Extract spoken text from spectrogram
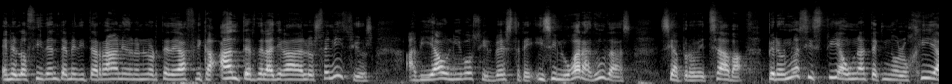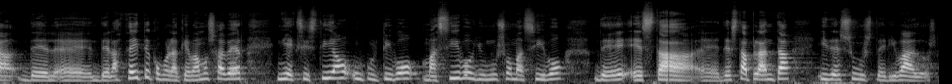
en el occidente mediterráneo, en el norte de África, antes de la llegada de los fenicios. Había olivo silvestre y sin lugar a dudas se aprovechaba, pero no existía una tecnología del, eh, aceite como la que vamos a ver, ni existía un cultivo masivo y un uso masivo de esta, eh, de esta planta y de sus derivados.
